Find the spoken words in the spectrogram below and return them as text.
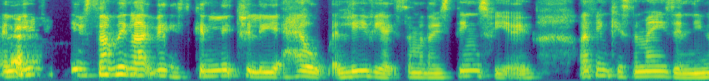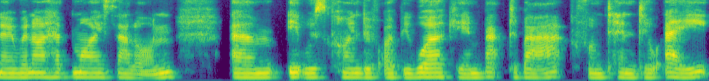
And if, if, something like this can literally help alleviate some of those things for you, I think it's amazing. You know, when I had my salon, um, it was kind of, I'd be working back to back from 10 till 8.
